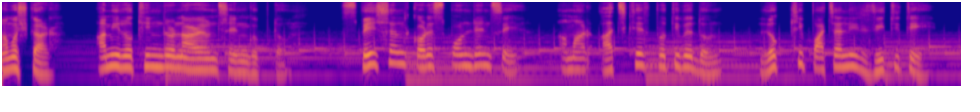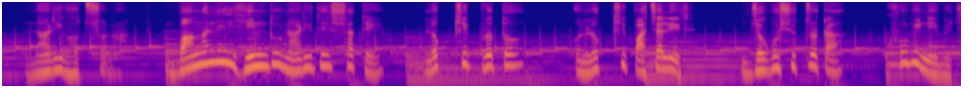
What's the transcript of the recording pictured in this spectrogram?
নমস্কার, আমি রথীন্দ্র নারায়ণ সেনগুপ্ত। স্পেশাল করেসপন্ডেন্সে আমার আজকের প্রতিবেদন লক্ষ্মী পাঁচালীর রীতিতে নারী ভৎসনা বাঙালি হিন্দু নারীদের সাথে লক্ষ্মীব্রত ও লক্ষ্মী পাঁচালীর যোগসূত্রটা খুবই নিবিড়।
